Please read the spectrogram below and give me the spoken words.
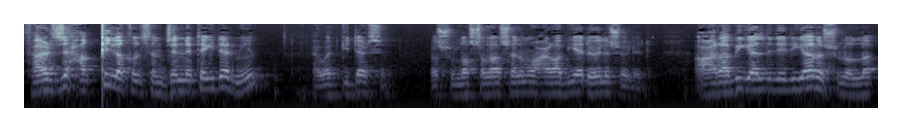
ferzi hakkıyla kılsam cennete gider miyim? Evet gidersin. Resulullah sallallahu aleyhi ve sellem o Arabiye de öyle söyledi. Arabi geldi dedi ya Resulullah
